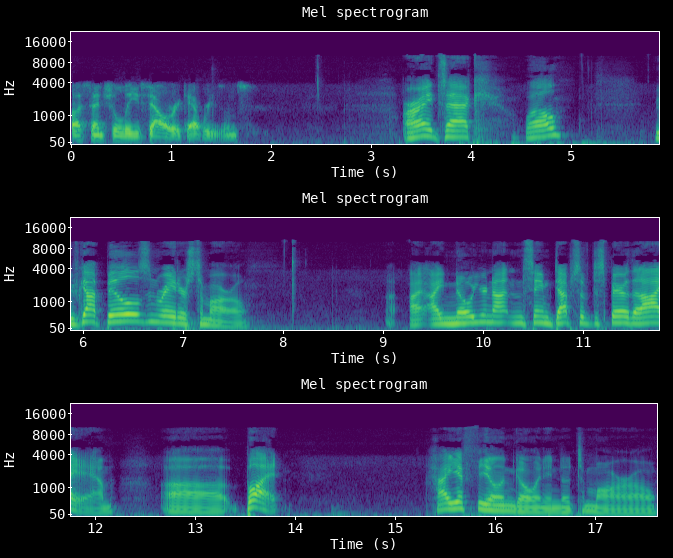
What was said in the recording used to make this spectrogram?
essentially salary cap reasons. All right, Zach. Well, we've got Bills and Raiders tomorrow. I, I know you're not in the same depths of despair that I am, uh, but how you feeling going into tomorrow?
